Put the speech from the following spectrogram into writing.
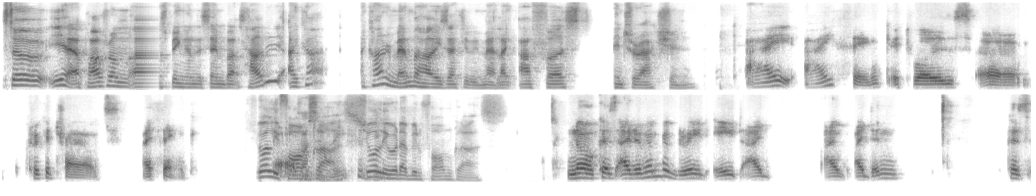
so yeah, apart from us being on the same bus, how did I can't I can't remember how exactly we met. Like our first interaction. I I think it was um, cricket tryouts. I think Surely Uh, form possibly. class. Surely would have been form class. no, because I remember grade eight. I I I didn't because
